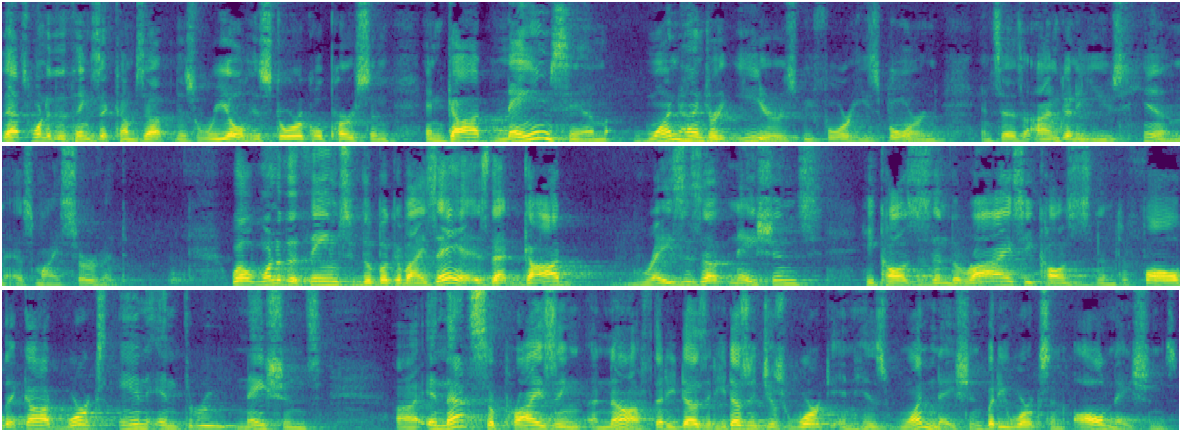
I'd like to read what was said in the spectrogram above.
that's one of the things that comes up. This real historical person, and God names him 100 years before he's born, and says, "I'm going to use him as my servant." Well, one of the themes of the book of Isaiah is that God raises up nations, He causes them to rise, He causes them to fall, that God works in and through nations. Uh, and that's surprising enough that He does it. He doesn't just work in His one nation, but He works in all nations.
